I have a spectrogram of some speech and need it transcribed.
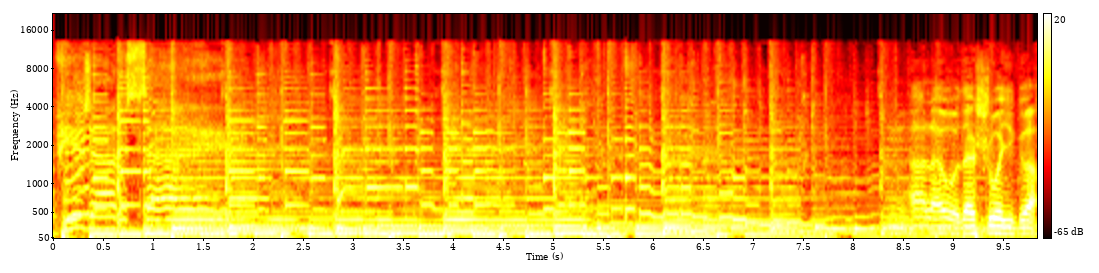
peace out of sight. 啊，来，我再说一个，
